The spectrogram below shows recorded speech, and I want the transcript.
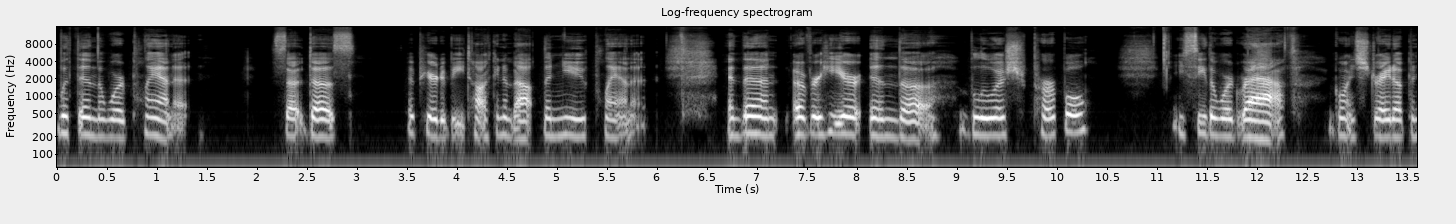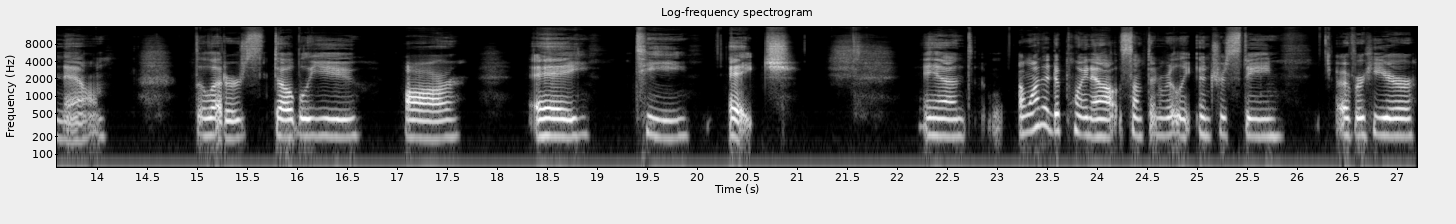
within the word planet. So it does appear to be talking about the new planet. And then over here in the bluish purple, you see the word wrath going straight up and down. The letters W, R, A, T, H. And I wanted to point out something really interesting over here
